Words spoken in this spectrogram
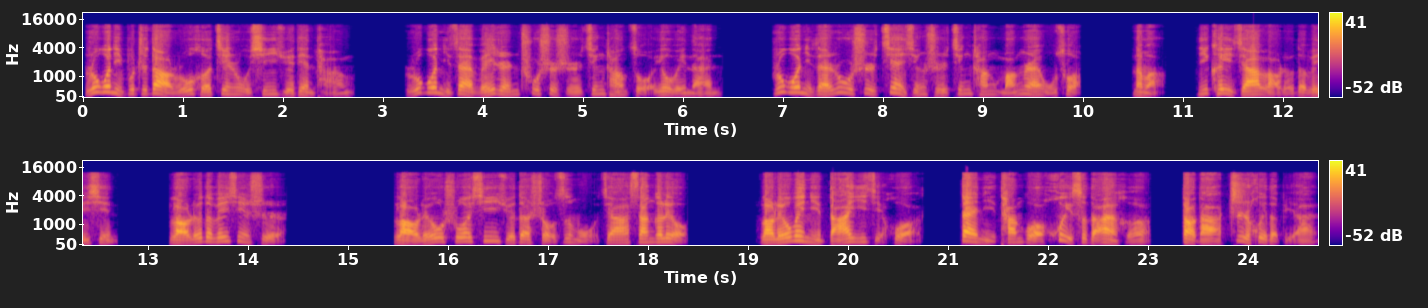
如果你不知道如何进入心学殿堂，如果你在为人处事时经常左右为难，如果你在入世践行时经常茫然无措，那么你可以加老刘的微信。老刘的微信是“老刘说新学”的首字母加三个六。老刘为你答疑解惑，带你趟过晦涩的暗河，到达智慧的彼岸。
